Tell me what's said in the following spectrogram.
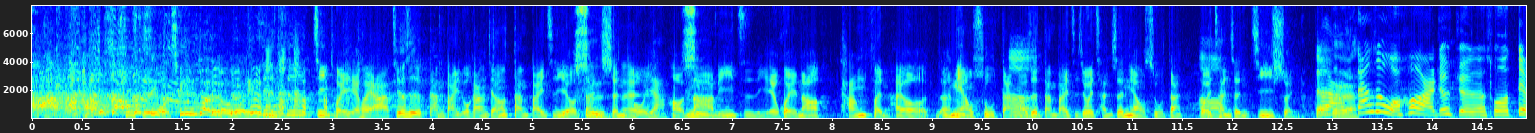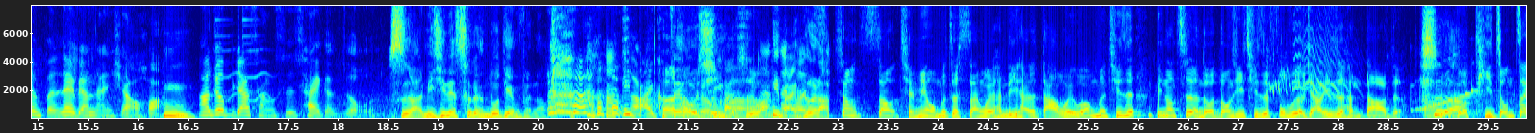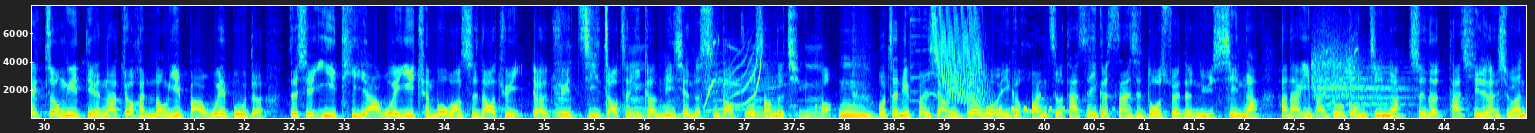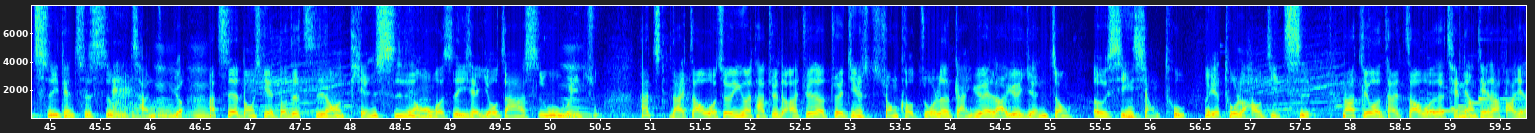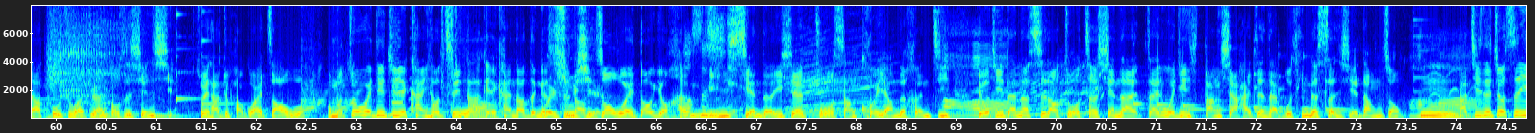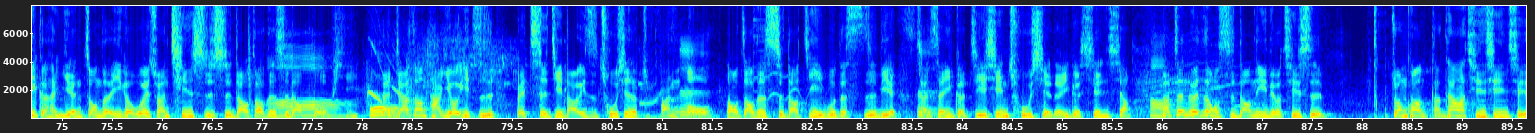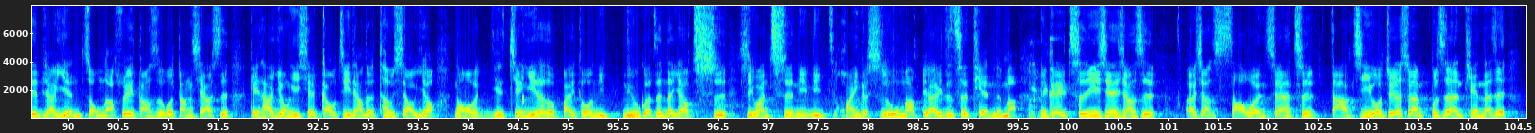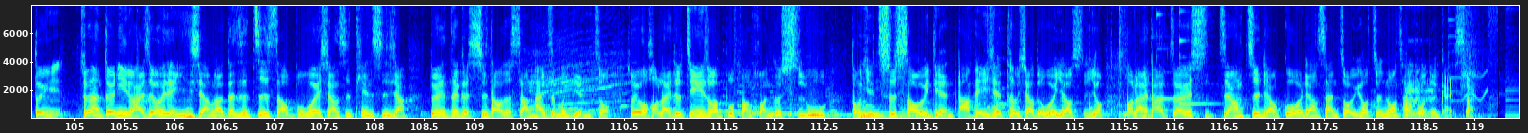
其实我清炖牛肉面，其实吃鸡腿也会啊，就是蛋白，我刚刚讲到蛋白质也有氮渗透压，好，钠离子也会，然后糖分还有呃尿素氮啊，这蛋白质就会产生尿素氮，都会产生积水。对啊，但是我后来就觉得说淀粉类比较难消化，嗯，然后就比较常吃菜跟肉了。是啊，你今天吃了很多淀粉了，一百颗，最后七颗吃完，一百颗了。像上前面我们这三位很厉害的大胃王们，其实平常吃很多东西，其实腹部的压力是很大的。是啊，如果体重再重一点，那就很容易把胃部的这些液体啊、胃液全部往食道去要去挤，造成一个很明显的食道灼伤的情况。嗯，我这里分享一个我一个患者，她是一个三十多岁的女性啊，她大概一百多公斤啊，吃的他其实很喜欢吃，一天吃四五餐左右，他吃的东西也都是吃那种甜食，然后或是一些油炸的食物为主。他来找我，就因为他觉得啊，觉得最近胸口灼热感越来越严重，恶心想吐，也吐了好几次。那结果他找我的前两天，他发现他吐出来居然都是鲜血，所以他就跑过来找我。我们做胃镜继续看以后，其实大家可以看到这个食道周围都有很明显的一些灼伤溃疡的痕迹，尤其在那食道左侧，现在在胃镜当下还正在不停的渗血当中。嗯，它其实就是一个很严重的一个胃酸侵蚀食道，造成食道破皮，再加上它又一直被刺激到，一直出现了反呕，然后造成食道进一步的撕裂，产生一个急性出血的一个现象。那针对这种食道逆流，其实。状况，他他情形其实比较严重了，所以当时我当下是给他用一些高剂量的特效药，然后也建议他说：拜托你，你如果真的要吃，喜欢吃，你你换一个食物嘛，不要一直吃甜的嘛，你可以吃一些像是。呃，像韶文虽然吃炸鸡，我觉得虽然不是很甜，但是对于虽然对逆流还是有一点影响了，但是至少不会像是甜食这样对这个食道的伤害这么严重。所以我后来就建议说，不妨换个食物，东西吃少一点，搭配一些特效的胃药使用。后来他在这样治疗过了两三周以后，症状才获得改善。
